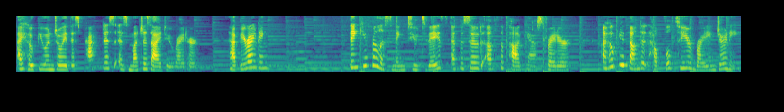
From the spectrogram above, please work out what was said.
I hope you enjoy this practice as much as I do, writer. happy writing! Thank you for listening to today's episode of The Podcast Writer. I hope you found it helpful to your writing journey.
